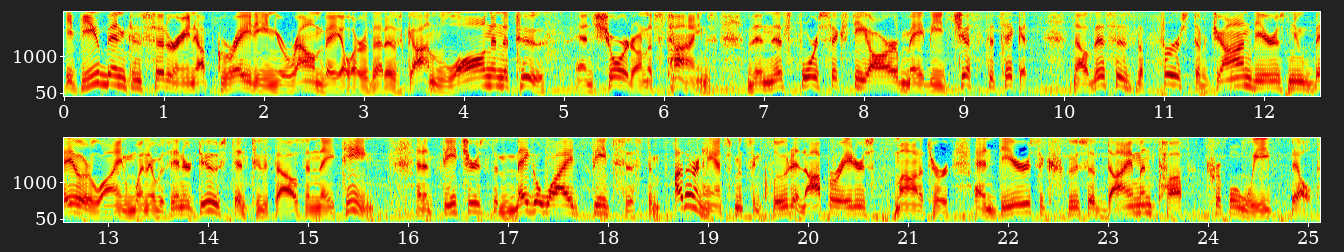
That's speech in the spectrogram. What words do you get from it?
If you've been considering upgrading your round baler that has gotten long in the tooth and short on its tines, then this 460R may be just the ticket. Now this is the first of John Deere's new baler line when it was introduced in 2018, and it features the Mega Wide feed system. Other enhancements include an operator's monitor and Deere's exclusive Diamond Tough Triple Weave belt.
